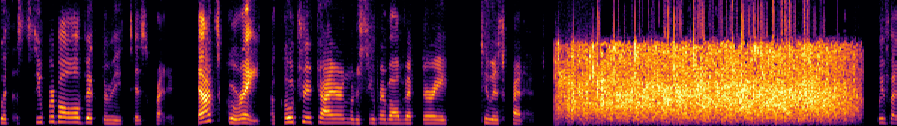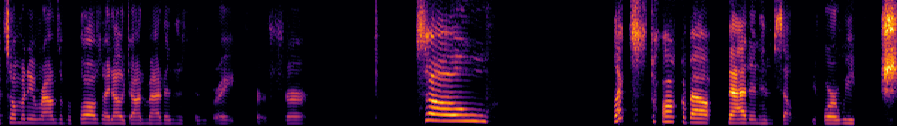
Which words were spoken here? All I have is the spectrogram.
with a Super Bowl victory to his credit. That's great. A coach retiring with a Super Bowl victory to his credit. We've had so many rounds of applause. I know John Madden has been great for sure. So let's talk about Madden himself before we sh-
